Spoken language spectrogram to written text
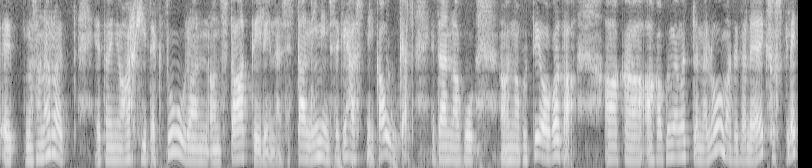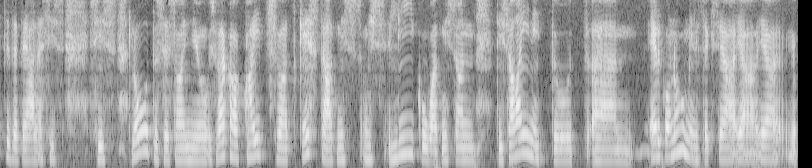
et ma saan aru, et, et on ju arhitektuur on, on staatiline, sest ta on inimese kehast nii kaugel ja ta on nagu, on nagu teokoda aga, aga kui me mõtleme loomade peale ja eksoskelettide peale, siis, siis looduses on ju väga kaitsvad kestad, mis, mis liiguvad, mis on disainitud ähm, ergonoomiliseks ja, ja, ja, ja,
